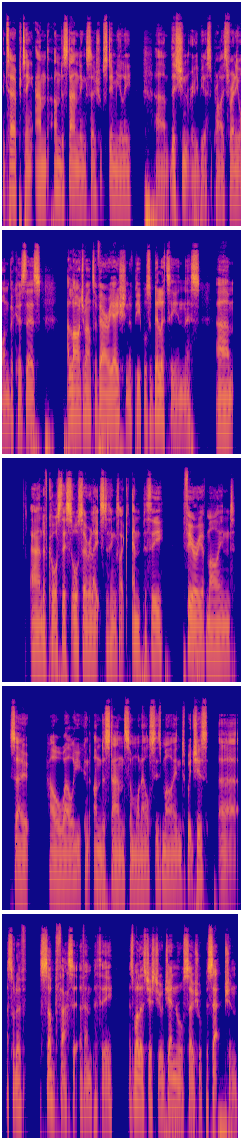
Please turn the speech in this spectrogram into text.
interpreting, and understanding social stimuli. Um, this shouldn't really be a surprise for anyone because there's a large amount of variation of people's ability in this. Um, and of course, this also relates to things like empathy, theory of mind. So, how well you can understand someone else's mind, which is uh, a sort of sub facet of empathy as well as just your general social perception.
